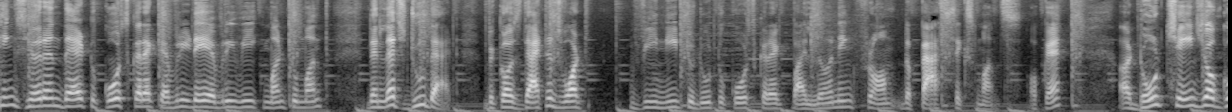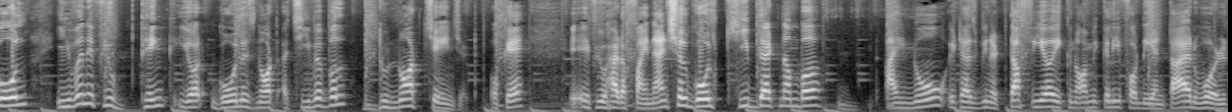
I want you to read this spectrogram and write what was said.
things here and there to course correct every day every week month to month then let's do that because that is what we need to do to course correct by learning from the past six months. Okay. Uh, don't change your goal. Even if you think your goal is not achievable, do not change it. Okay. If you had a financial goal, keep that number. I know it has been a tough year economically for the entire world.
